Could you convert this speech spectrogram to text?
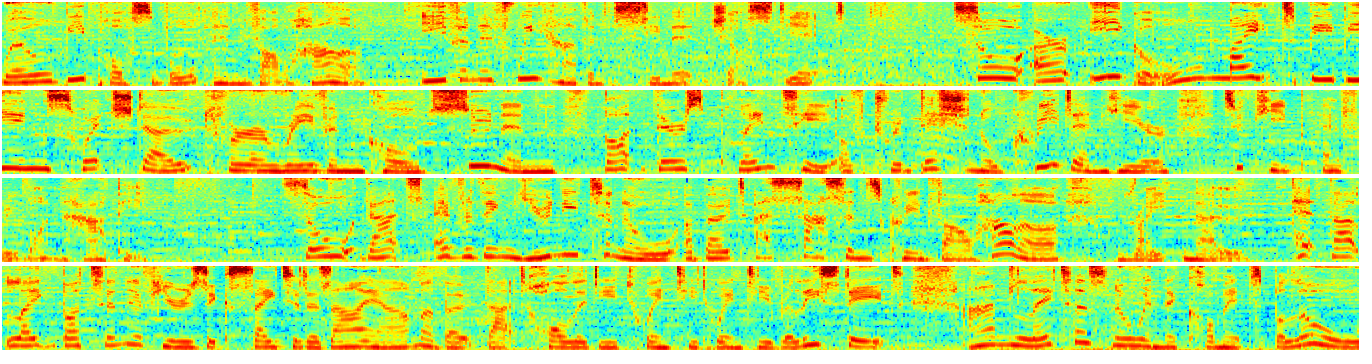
will be possible in Valhalla, even if we haven't seen it just yet. So our eagle might be being switched out for a raven called Sýnin, but there's plenty of traditional Creed in here to keep everyone happy. So that's everything you need to know about Assassin's Creed Valhalla right now. Hit that like button if you're as excited as I am about that holiday 2020 release date, and let us know in the comments below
